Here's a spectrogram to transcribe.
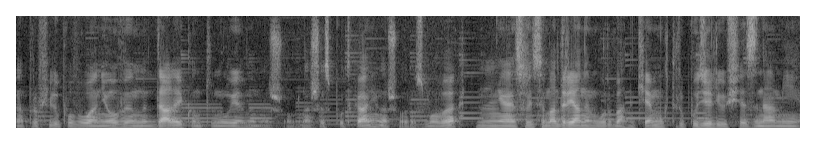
na profilu powołaniowym dalej kontynuujemy naszą, nasze spotkanie, naszą rozmowę e, z ojcem Adrianem Urbankiem, który podzielił się z nami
